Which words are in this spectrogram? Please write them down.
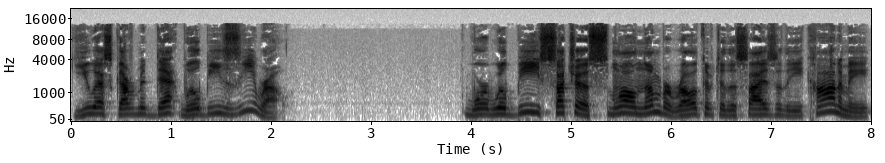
U.S. government debt will be zero. Or will be such a small number relative to the size of the economy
